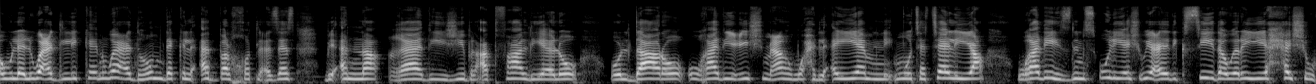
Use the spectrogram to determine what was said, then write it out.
اولا الوعد اللي كان واعدهم داك الأب الخوت العزاز بأن غادي يجيب الأطفال ديالو ولدارو وغادي يعيش معاهم واحد الأيام متتالية وغادي يهز المسؤولية شوية على ديك السيدة ويريحها شو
